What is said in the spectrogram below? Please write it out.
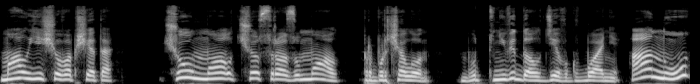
«Мал еще вообще-то». «Че мал, че сразу мал?» — пробурчал он. «Будто не видал девок в бане». «А ну!»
